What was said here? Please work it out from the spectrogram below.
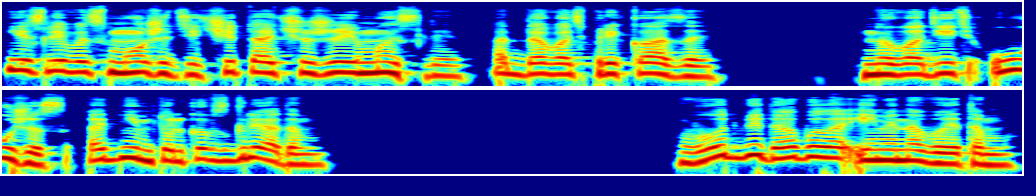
если вы сможете читать чужие мысли, отдавать приказы наводить ужас одним только взглядом. Вот беда была именно в этом.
